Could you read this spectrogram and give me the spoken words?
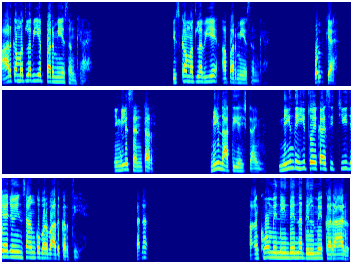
आर का मतलब ये परमीय संख्या है। इसका मतलब ये अपरमीय संख्या है। बोलो क्या है? इंग्लिश सेंटर नींद आती है इस टाइम नींद ही तो एक ऐसी चीज़ है जो इंसान को बर्बाद करती है है ना? आँखों में नींदे, न दिल में करार।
